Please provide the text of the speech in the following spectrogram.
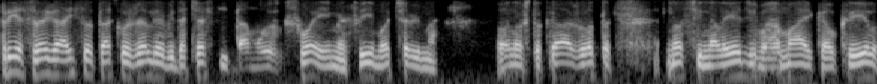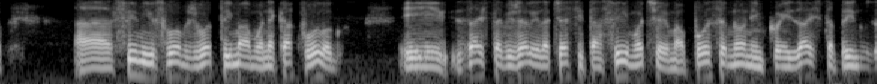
prije svega isto tako želio bi da čestitam u svoje ime svim očevima ono što kažu otac nosi na leđima, a majka u krilu. A, svi mi u svom životu imamo nekakvu ulogu i zaista bi želio da čestitam svim očevima, posebno onim koji zaista brinu za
